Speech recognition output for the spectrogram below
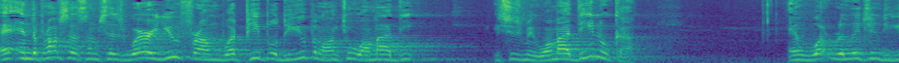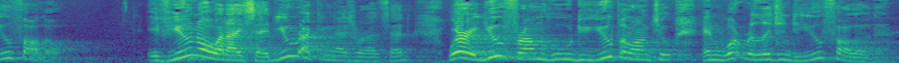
and the Prophet ﷺ says, Where are you from? What people do you belong to? Wamadi, excuse me, Wamadinuka. And what religion do you follow? If you know what I said, you recognize what I said. Where are you from? Who do you belong to? And what religion do you follow then?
